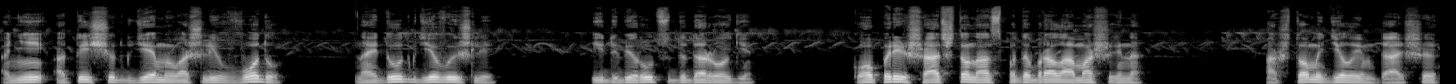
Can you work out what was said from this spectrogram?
«Они отыщут, где мы вошли в воду, найдут, где вышли, и доберутся до дороги. Копы решат, что нас подобрала машина. А что мы делаем дальше?»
